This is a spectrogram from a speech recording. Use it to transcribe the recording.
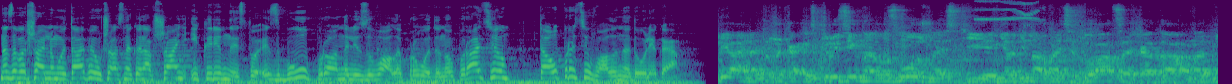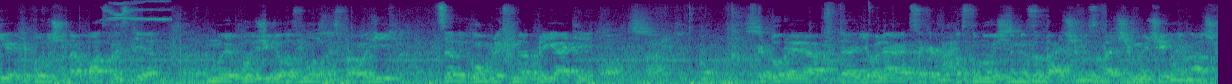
На завершальному етапі учасники навчань і керівництво СБУ проаналізували проведену операцію та опрацювали недоліки. Реально это такая эксклюзивная возможность и неординарная ситуация, когда на объекте повышенной опасности мы получили возможность проводить целый комплекс мероприятий, которые э, являются как бы постановочными задачами, задачами учений наших.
